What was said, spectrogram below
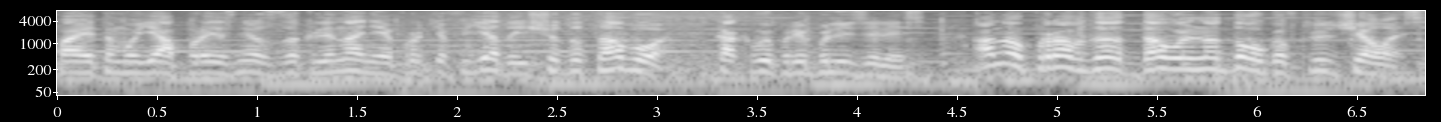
Поэтому я произнес заклинание против яда еще до того, как вы приблизились. Оно, правда, довольно долго включалось.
